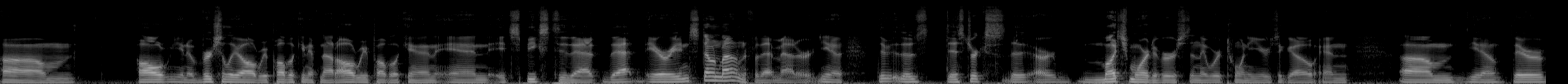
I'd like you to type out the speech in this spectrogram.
Um, all you know virtually all republican if not all republican and it speaks to that that area and stone mountain for that matter. You know those districts that are much more diverse than they were 20 years ago and um, you know they're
